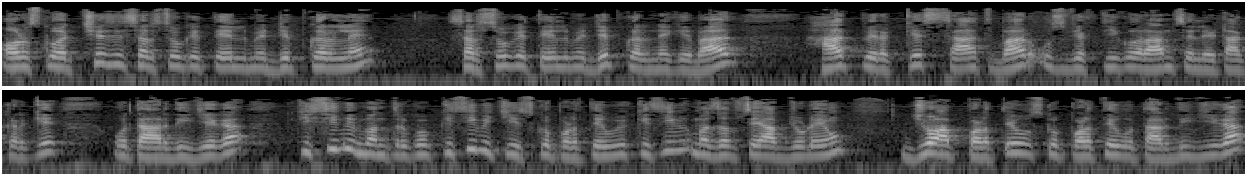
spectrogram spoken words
और उसको अच्छे से सरसों के तेल में डिप कर लें। सरसों के तेल में डिप करने के बाद हाथ पे रख के सात बार उस व्यक्ति को आराम से लेटा करके उतार दीजिएगा। किसी भी मंत्र को, किसी भी चीज़ को पढ़ते हुए, किसी भी मज़हब से आप जुड़े हों, जो आप पढ़ते हो, उसको पढ़ते हुए उतार दीजिएगा।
